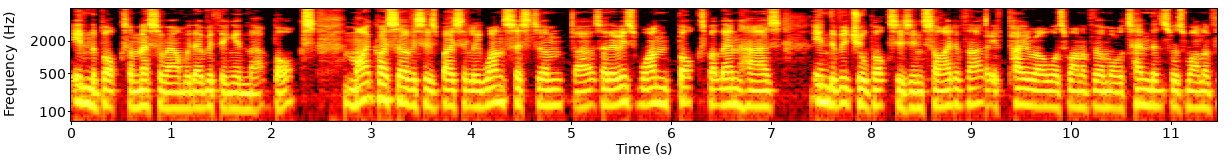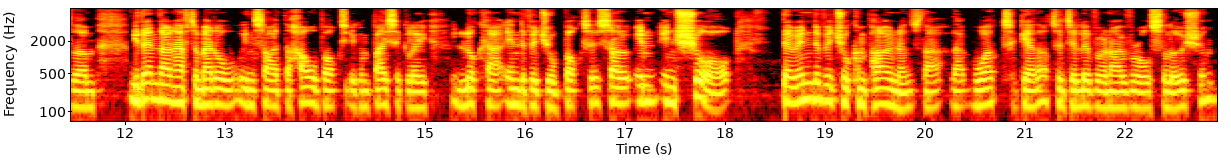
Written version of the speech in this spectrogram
in the box and mess around with everything in that box. Microservices basically one system. Uh, so there is one box, but then has individual boxes inside of that. If payroll was one of them or attendance was one of them, you then don't have to meddle inside the whole box. You can basically look at individual boxes. So in in short they're individual components that, that work together to deliver an overall solution.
